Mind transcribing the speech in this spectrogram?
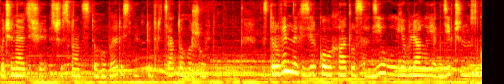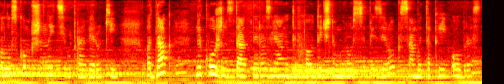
починаючи з 16 вересня до 30 жовтня. На старовинних зіркових атласах діву уявляли як дівчину з колоском пшениці у правій руці. Однак не кожен здатний розглянути в хаотичному розсипі зірок саме такий образ.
